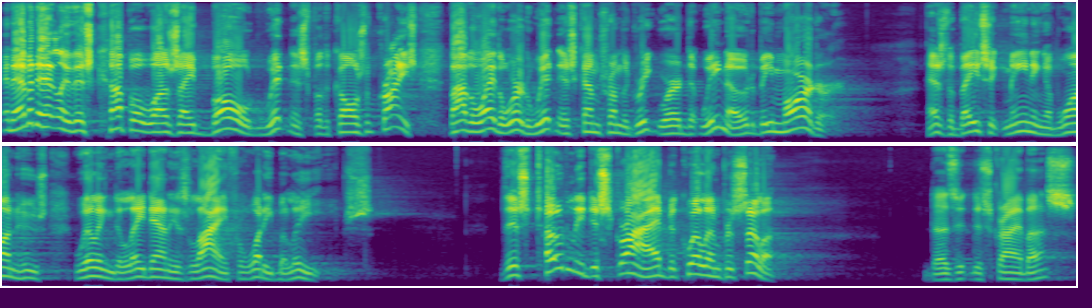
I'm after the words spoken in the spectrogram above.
And evidently, this couple was a bold witness for the cause of Christ. By the way, the word witness comes from the Greek word that we know to be martyr. Has the basic meaning of one who's willing to lay down his life for what he believes. This totally described Aquila and Priscilla. Does it describe us?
